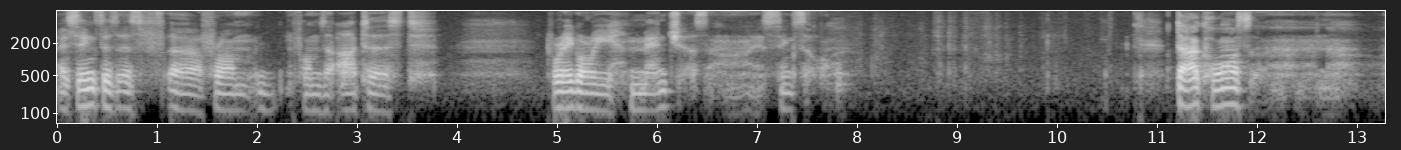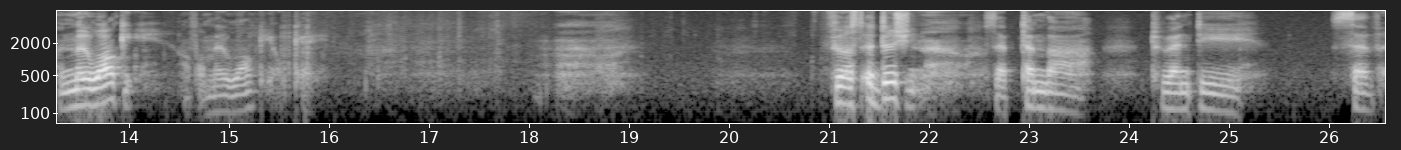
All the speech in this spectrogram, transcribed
I think this is uh, from from the artist Gregory Manchess. I think so. Dark Horse uh, in Milwaukee from Milwaukee, okay. First edition, September 27,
